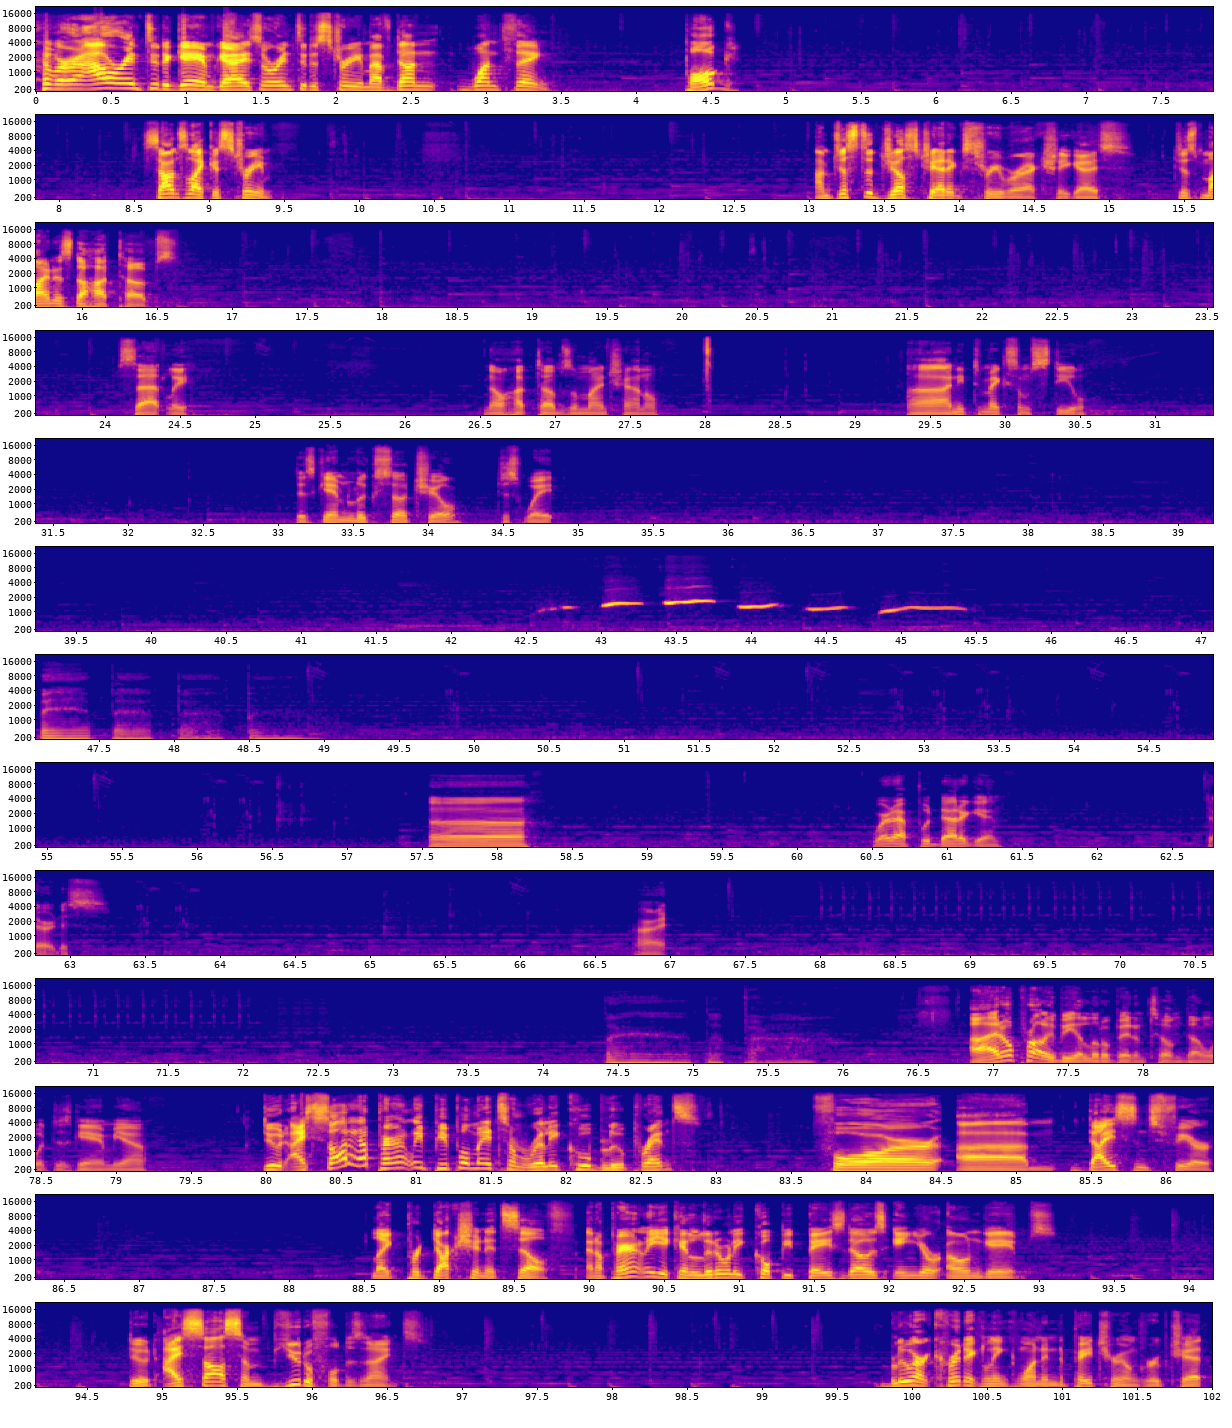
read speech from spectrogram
We're an hour into the game, guys, We're into the stream. I've done one thing. Pog? Sounds like a stream. I'm just a just chatting streamer, actually, guys. Just minus the hot tubs. Sadly. No hot tubs on my channel. Uh, I need to make some steel. This game looks so chill. Just wait. Ba, ba, ba. Uh, where did I put that again? There it is. All right. Ba, ba, ba. Uh, it'll probably be a little bit until I'm done with this game, yeah. Dude, I saw that apparently people made some really cool blueprints for um, Dyson Sphere. Like production itself. And apparently you can literally copy paste those in your own games. Dude, I saw some beautiful designs. Blue Art Critic linked one in the Patreon group chat.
